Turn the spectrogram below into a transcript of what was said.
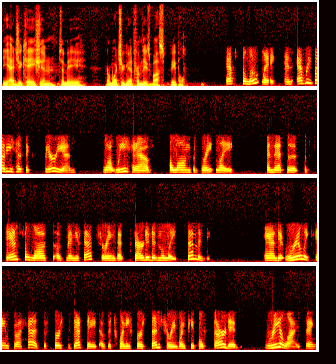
the education to me from what you get from these bus people. Absolutely. And everybody has experienced what we have along the Great Lakes, and that's a substantial loss of manufacturing that started in the late 70s. And it really came to a head the first decade of the 21st century when people started realizing,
